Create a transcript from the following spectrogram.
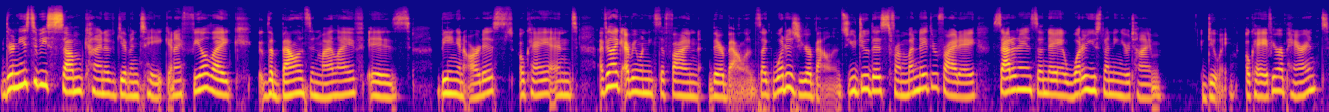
there needs to be some kind of give and take. And I feel like the balance in my life is being an artist, okay? And I feel like everyone needs to find their balance. Like, what is your balance? You do this from Monday through Friday, Saturday and Sunday. What are you spending your time doing? Okay, if you're a parent,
